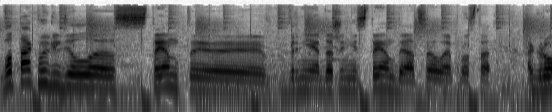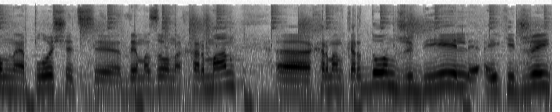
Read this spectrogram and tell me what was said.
Вот так выглядел э, стенд, э, вернее, даже не стенды, а целая просто огромная площадь демозона Харман. Харман Кардон, JBL, AKJ.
